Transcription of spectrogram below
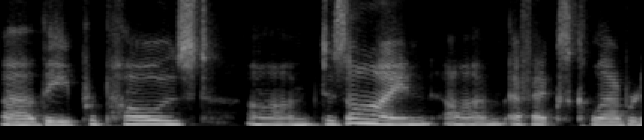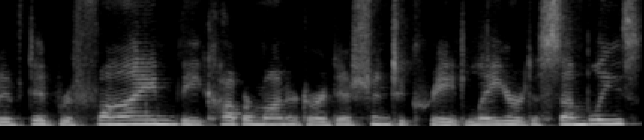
Uh, the proposed um, design, um, FX Collaborative did refine the copper monitor addition to create layered assemblies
